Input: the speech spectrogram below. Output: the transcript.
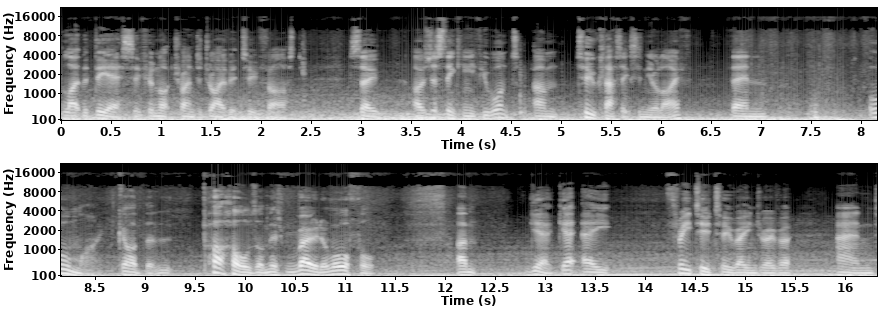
like the DS if you're not trying to drive it too fast. So I was just thinking if you want um, two classics in your life then oh my god the potholes on this road are awful um, yeah, get a 322 Range Rover and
